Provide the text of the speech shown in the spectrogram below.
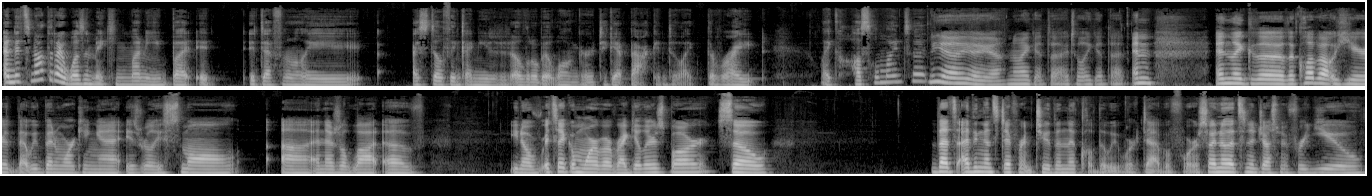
and it's not that i wasn't making money but it it definitely i still think i needed a little bit longer to get back into like the right like hustle mindset Yeah, yeah, yeah. No, I get that. I totally get that. And and like the the club out here that we've been working at is really small, uh, and there's a lot of, you know, it's like a more of a regulars bar. So that's I think that's different too than the club that we worked at before. So I know that's an adjustment for you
